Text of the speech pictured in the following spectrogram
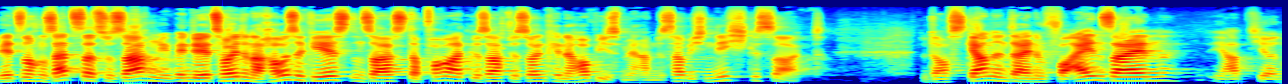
Will jetzt noch einen Satz dazu sagen, wenn du jetzt heute nach Hause gehst und sagst, der Pfarrer hat gesagt, wir sollen keine Hobbys mehr haben. Das habe ich nicht gesagt. Du darfst gerne in deinem Verein sein. Ihr habt hier in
